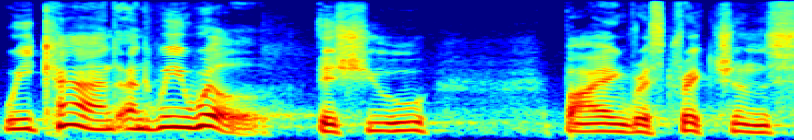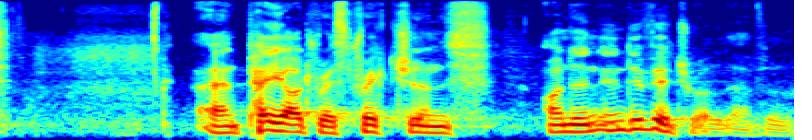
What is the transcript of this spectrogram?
we can and we will issue buying restrictions and payout restrictions on an individual level.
